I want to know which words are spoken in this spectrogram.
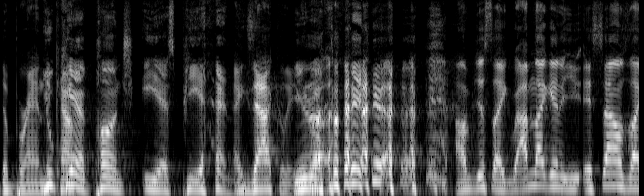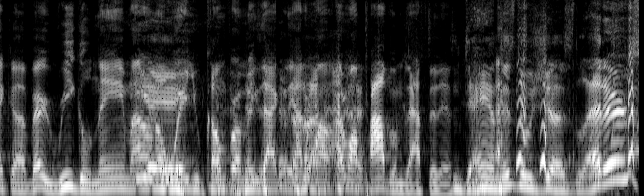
the brand. You account. can't punch ESPN. Exactly. You know. I'm just like I'm not gonna. It sounds like a very regal name. I don't Yeah. know where you come from exactly. I don't want. I don't want problems after this. Damn, this dude's just letters.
